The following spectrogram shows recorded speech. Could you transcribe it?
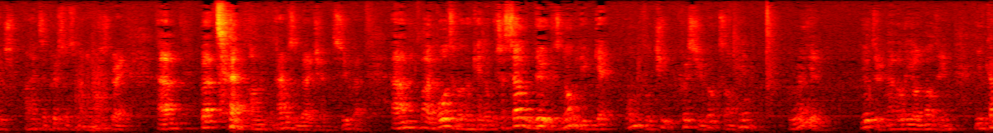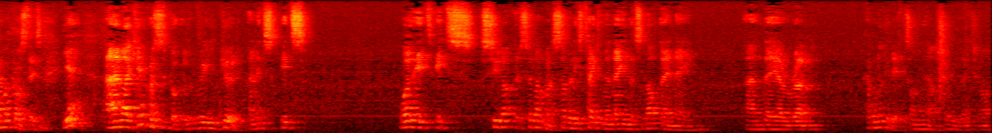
which I had some Christmas money, which is great. Um, but on Amazon voucher, super. Um, I bought a book on Kindle, which I seldom do, because normally you can get wonderful cheap Christian books on Kindle. Brilliant. You're doing that, or you're nodding. You've come across this. Yeah, and I came across this book, it was really good. And it's, it's well, it, it's pseudonymous. Somebody's taken a name that's not their name. And they are, um, have a look at it, it's on there, I'll show you later on.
